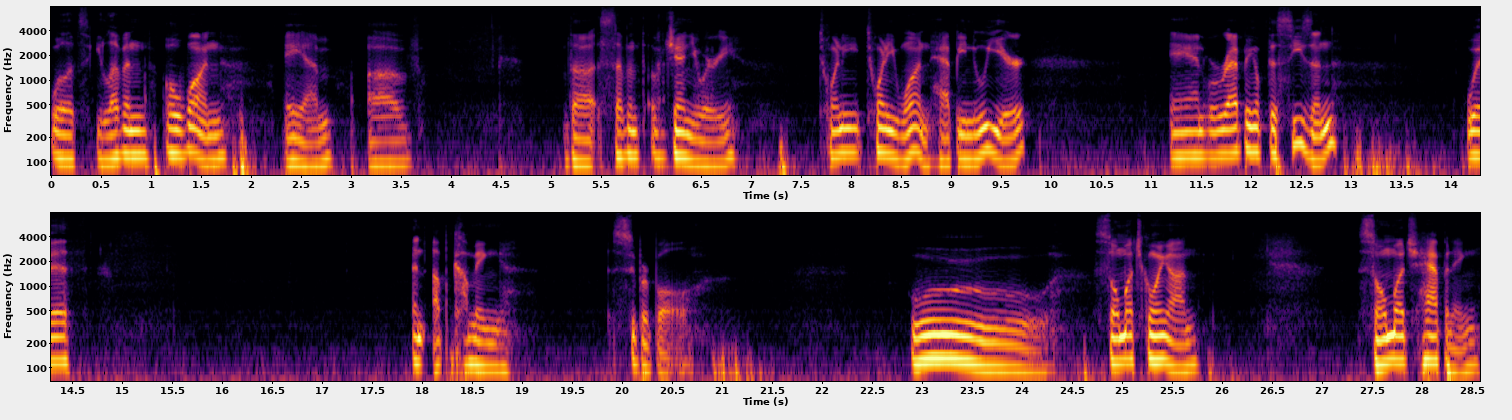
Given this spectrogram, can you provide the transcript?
Well, it's 11:01 a.m. of the 7th of January 2021. Happy New Year. And we're wrapping up the season with an upcoming Super Bowl. Ooh, so much going on. So much happening.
